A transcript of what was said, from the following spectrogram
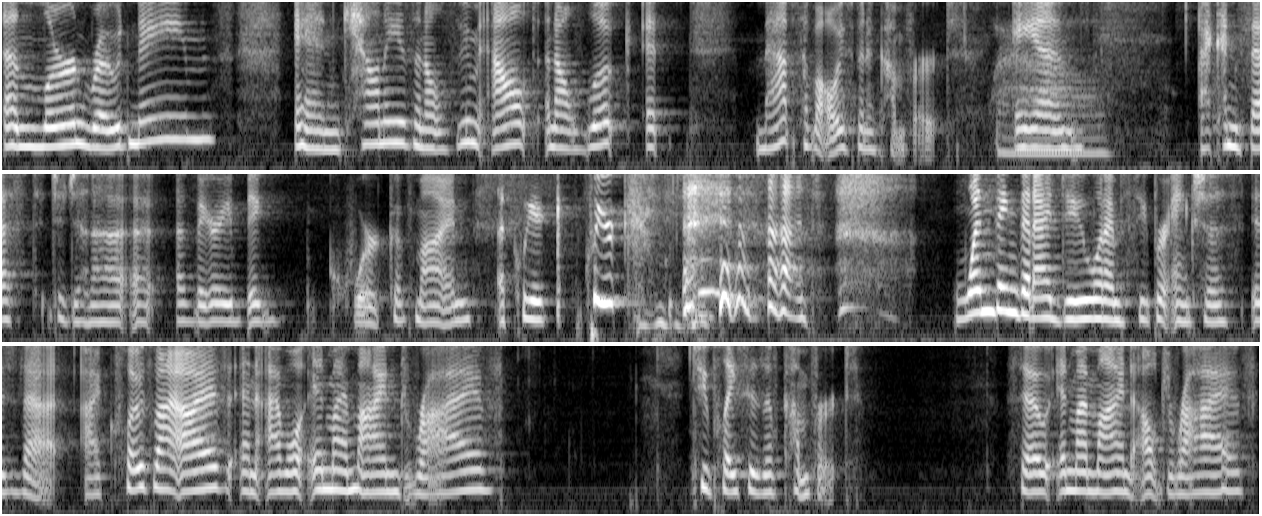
and learn road names and counties and I'll zoom out and I'll look at maps have always been a comfort. Wow. And I confessed to Jenna a, a very big quirk of mine A quirk. quirk that one thing that I do when I'm super anxious is that I close my eyes and I will in my mind drive to places of comfort. So in my mind I'll drive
